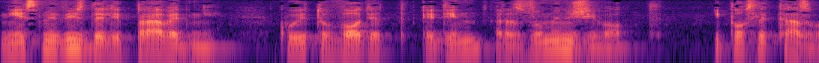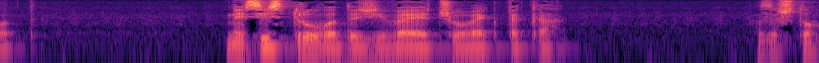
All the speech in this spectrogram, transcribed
Ние сме виждали праведни, които водят един разумен живот и после казват Не си струва да живее човек така. Защо?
